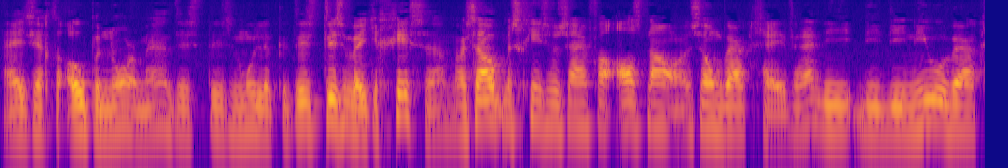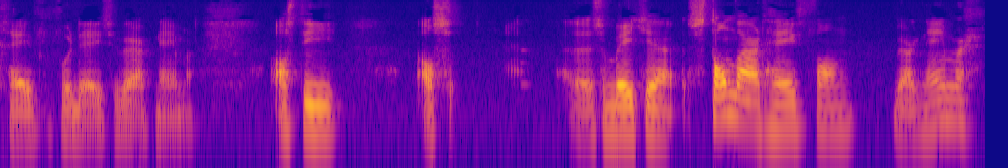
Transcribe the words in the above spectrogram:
je zegt open norm, hè? Het, is, het is moeilijk. Het is, het is een beetje gissen. Maar zou het misschien zo zijn van als nou zo'n werkgever, hè, die, die, die nieuwe werkgever voor deze werknemer, als die als uh, zo'n beetje standaard heeft van werknemers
